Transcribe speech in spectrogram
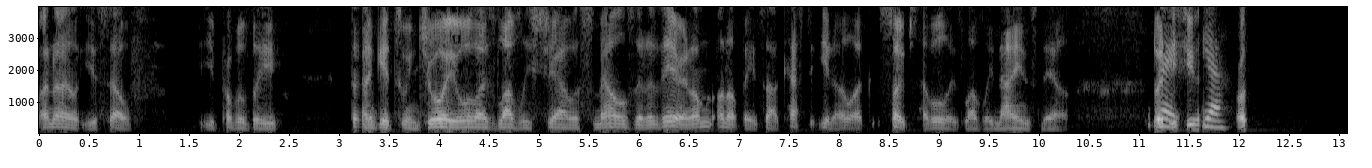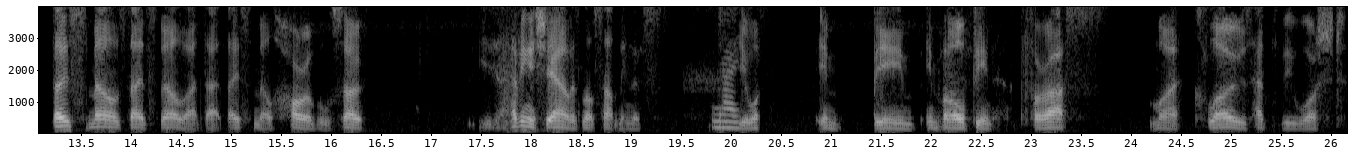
I know yourself, you probably don't get to enjoy all those lovely shower smells that are there. And I'm, I'm not being sarcastic, you know, like soaps have all these lovely names now. But right. if you, yeah, those smells don't smell like that. They smell horrible. So having a shower is not something that's nice. you want in being involved in. For us, my clothes had to be washed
